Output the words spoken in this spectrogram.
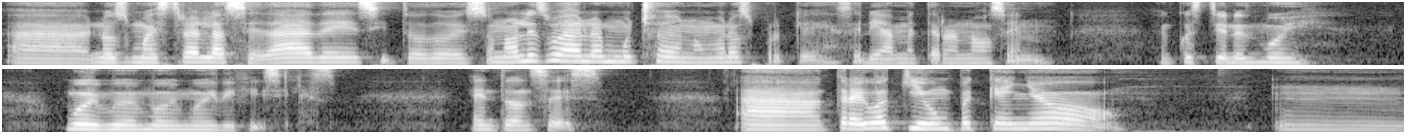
Ah, nos muestra las edades y todo eso. No les voy a hablar mucho de números porque sería meternos en, cuestiones muy, muy, muy, muy, muy difíciles. Entonces, ah, traigo aquí un pequeño, mm,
